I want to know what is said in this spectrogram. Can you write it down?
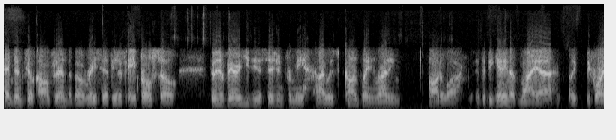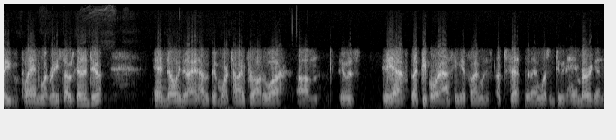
and didn't feel confident about racing at the end of April. So it was a very easy decision for me. I was contemplating running Ottawa at the beginning of my uh, like before I even planned what race I was going to do, and knowing that I'd have a bit more time for Ottawa, um, it was yeah. Like people were asking me if I was upset that I wasn't doing Hamburg, and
